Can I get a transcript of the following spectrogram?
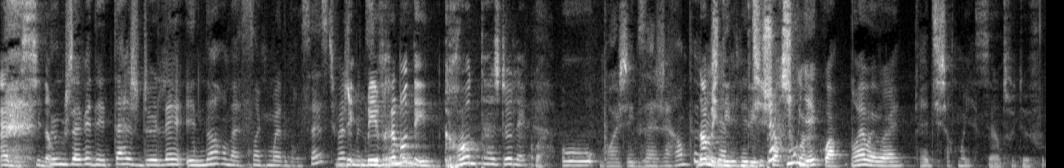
Hallucinant. Donc j'avais des taches de lait énormes à 5 mois de grossesse, tu vois. mais vraiment des grandes taches de lait, quoi. Oh, bon, j'exagère un peu. Non, mais, des, t-shirts mouillés, quoi. Ouais, ouais, ouais, des t-shirts mouillés. C'est un truc de fou.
